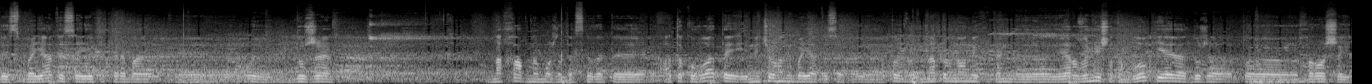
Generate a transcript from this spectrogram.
десь боятися, їх треба е, дуже нахабно, можна так сказати, атакувати і нічого не боятися. Е, Напевно, у них е, я розумію, що там блок є дуже е, хороший,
